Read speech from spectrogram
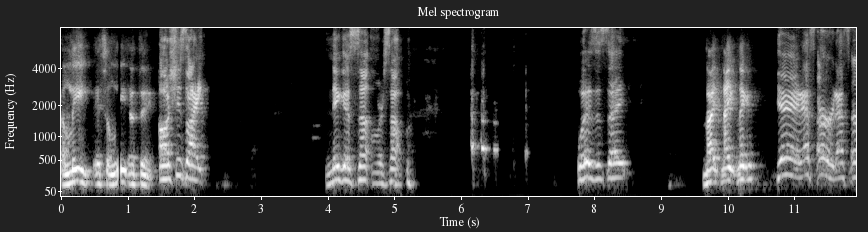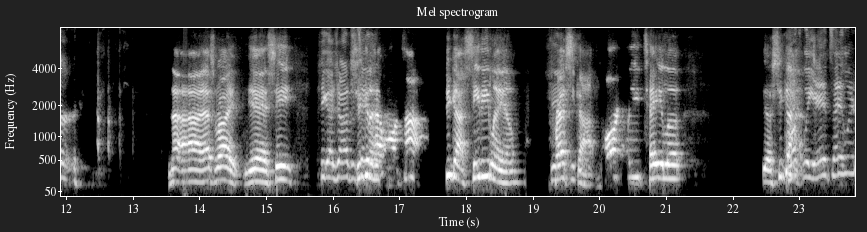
Elite. It's elite. I think. Oh, she's like nigga something or something. what does it say? Night, night, nigga. Yeah, that's her. That's her. Nah, that's right. Yeah, she She got Jonathan she's gonna have a hard time. She got CeeDee Lamb, She- Prescott, Barkley, Taylor. Yeah, she got Barkley and Taylor.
